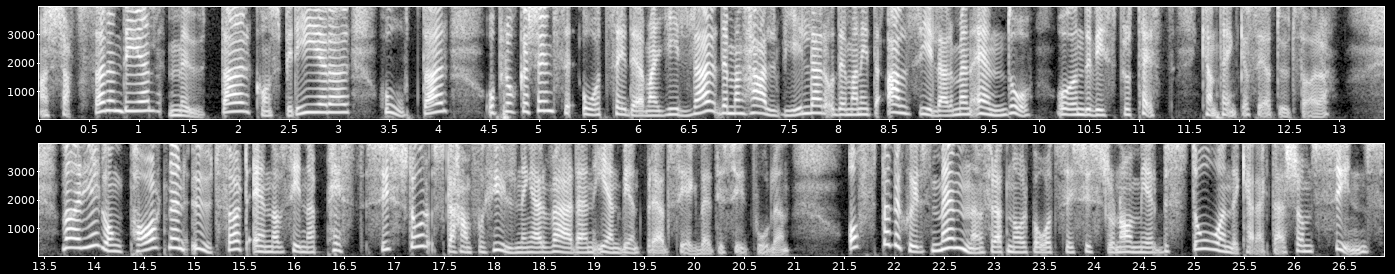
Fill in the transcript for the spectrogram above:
Man tjafsar en del, mutar, konspirerar, hotar och plockar sen åt sig det man gillar, det man halvgillar och det man inte alls gillar men ändå och under viss protest kan tänka sig att utföra. Varje gång partnern utfört en av sina pestsysslor ska han få hyllningar värda en enbent brädseglare till Sydpolen. Ofta beskylls männen för att norpa åt sig sysslorna av mer bestående karaktär som syns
